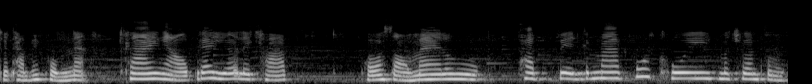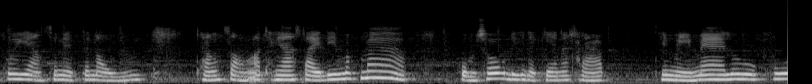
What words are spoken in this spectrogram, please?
ก็ทำให้ผมน่ะคลายเหงาไปได้เยอะเลยครับ เพราะว่าสองแม่ลูกผัดเปลี่ยนกันมาพูดคุย มาชวนผมคุยอย่างสนิทสนม ทั้งสองอัธยาศัยดีมากๆ ผมโชคดีเหลือเกินนะครับ ที่มีแม่ลูกคู่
